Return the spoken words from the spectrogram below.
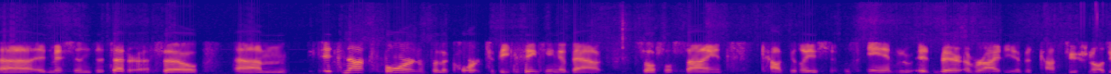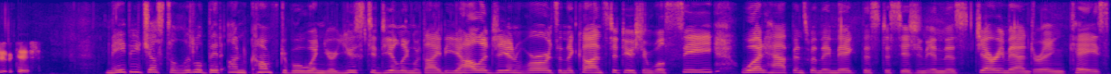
uh, admissions, et cetera. So um, it's not foreign for the court to be thinking about social science calculations in a variety of its constitutional adjudications maybe just a little bit uncomfortable when you're used to dealing with ideology and words in the Constitution. We'll see what happens when they make this decision in this gerrymandering case.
